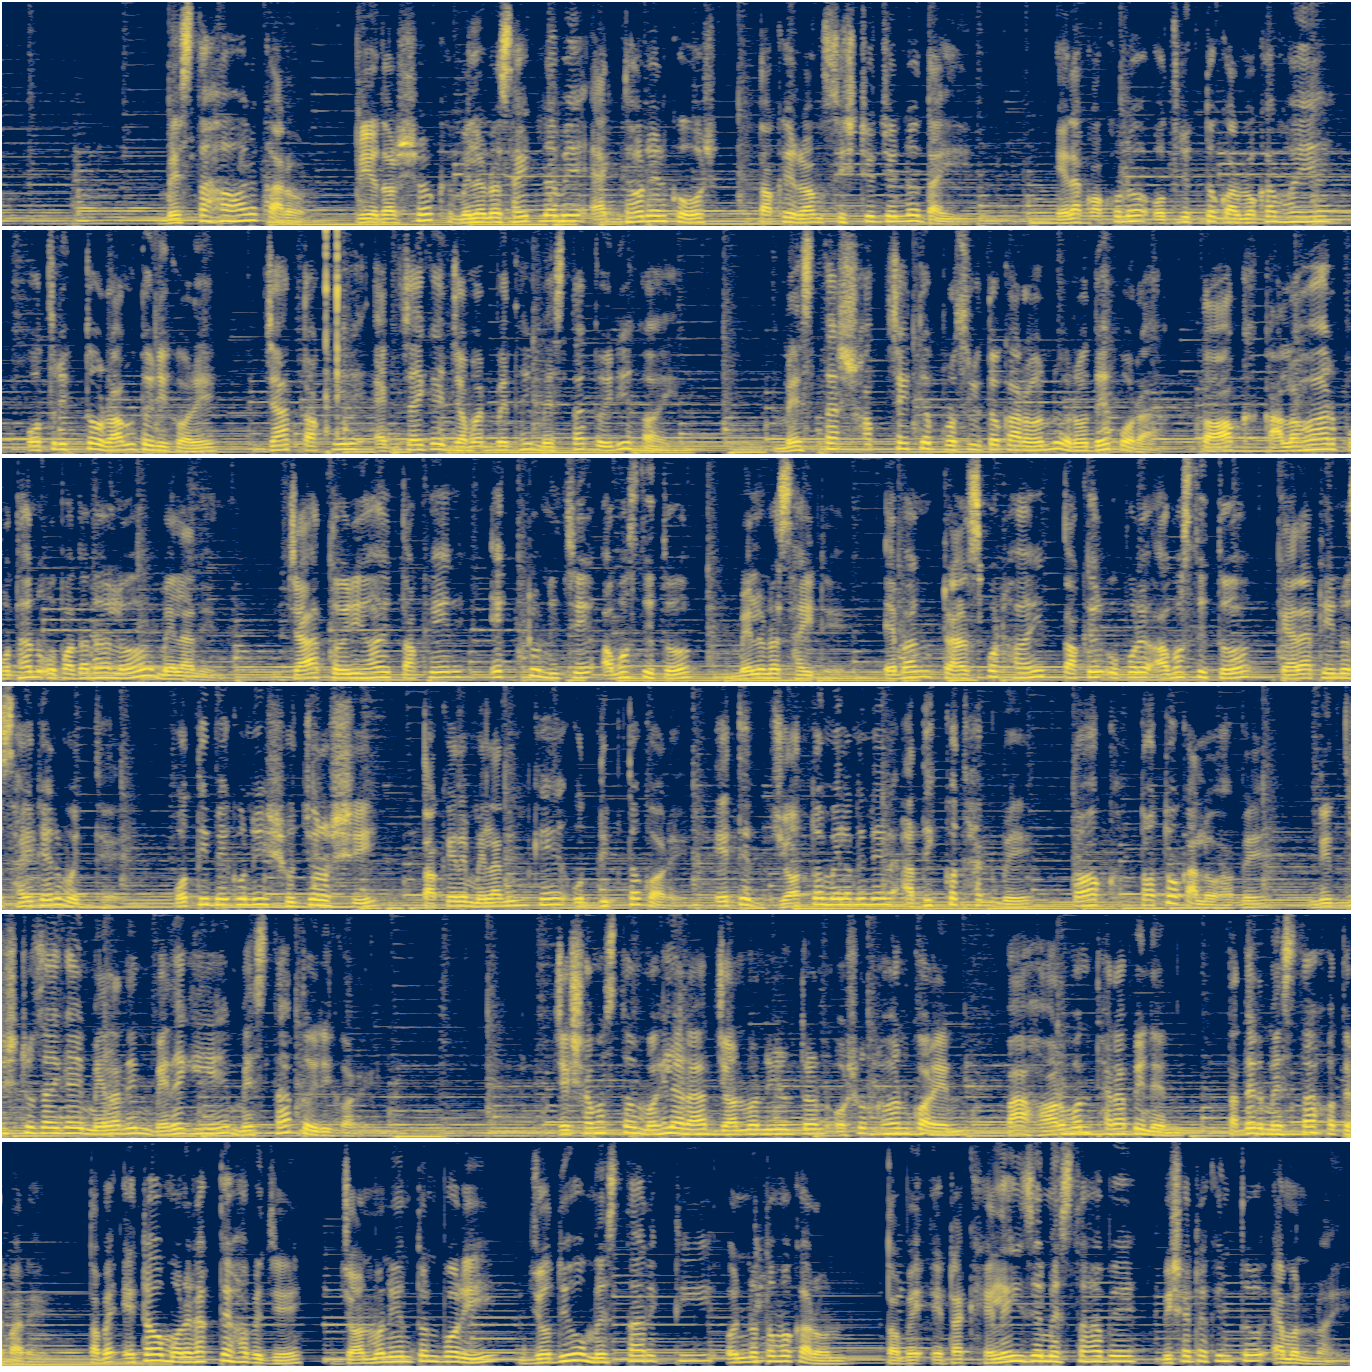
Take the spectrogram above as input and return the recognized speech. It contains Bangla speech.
মেস্তা হওয়ার কারণ। প্রিয় দর্শক, মেলানোসাইট নামে এক ধরনের কোষ ত্বকের রং সৃষ্টির জন্য দায়ী। এরা কখনো অতিরিক্ত কর্মকাম হয়ে অতিরিক্ত রং তৈরি করে, যা ত্বকের এক জায়গায় জমাট বেঁধে মেস্তা তৈরি হয়। মেস্তার সবচাইতে প্রচলিত কারণ রোদে পোড়া। ত্বক কালো হওয়ার প্রধান উপাদান হল মেলানিন। যা তৈরি হয় ত্বকের একটু নিচে অবস্থিত মেলোনোসাইটে এবং ট্রান্সপোর্ট হয় ত্বকের উপরে অবস্থিত ক্যারাটিনোসাইটের মধ্যে। অতিবেগুনি সূর্যরশ্মি ত্বকের মেলানিনকে উদ্দীপ্ত করে। এতে যত মেলানিনের আধিক্য থাকবে, ত্বক তত কালো হবে। নির্দিষ্ট জায়গায় মেলানিন বেড়ে গিয়ে মেস্তা তৈরি করে। যে সমস্ত মহিলারা জন্ম নিয়ন্ত্রণ ওষুধ গ্রহণ করেন বা হরমোন থেরাপি নেন, তাদের মেস্তা হতে পারে। তবে এটাও মনে রাখতে হবে যে জন্ম নিয়ন্ত্রণ বড়ি যদিও মেস্তার একটি অন্যতম কারণ, তবে এটা খেলেই যে মেস্তা হবে বিষয়টা কিন্তু এমন নয়।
